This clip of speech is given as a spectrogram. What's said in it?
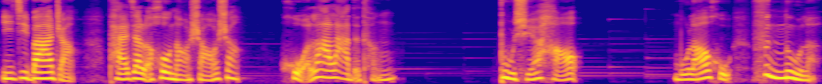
一记巴掌拍在了后脑勺上，火辣辣的疼。不学好，母老虎愤怒了。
